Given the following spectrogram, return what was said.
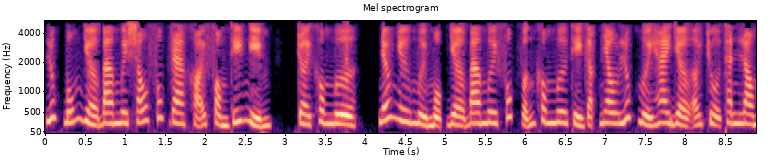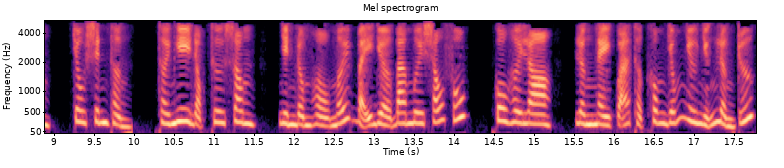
lúc 4 giờ 36 phút ra khỏi phòng thí nghiệm, trời không mưa, nếu như 11 giờ 30 phút vẫn không mưa thì gặp nhau lúc 12 giờ ở chùa Thanh Long, Châu Sinh Thần, thời nghi đọc thư xong, nhìn đồng hồ mới 7 giờ 36 phút, cô hơi lo, lần này quả thật không giống như những lần trước,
